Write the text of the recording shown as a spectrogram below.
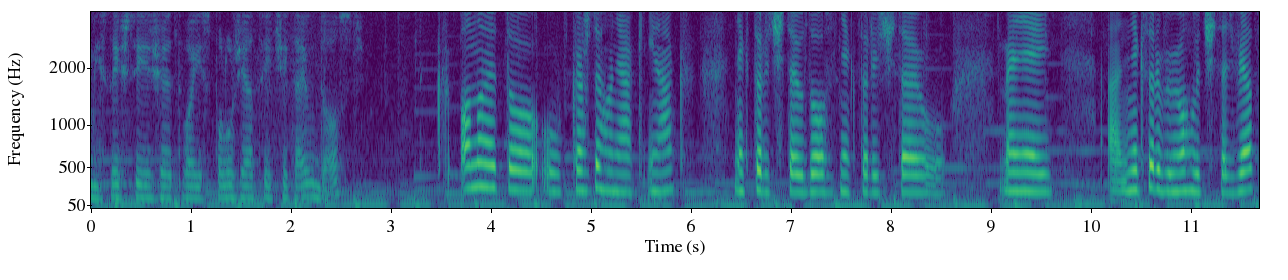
Myslíš si, že tvoji spolužiaci čítajú dosť? Tak ono je to u každého nejak inak. Niektorí čítajú dosť, niektorí čítajú menej a niektorí by mohli čítať viac,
